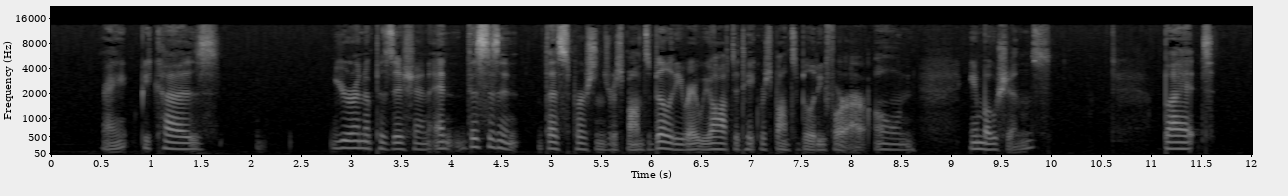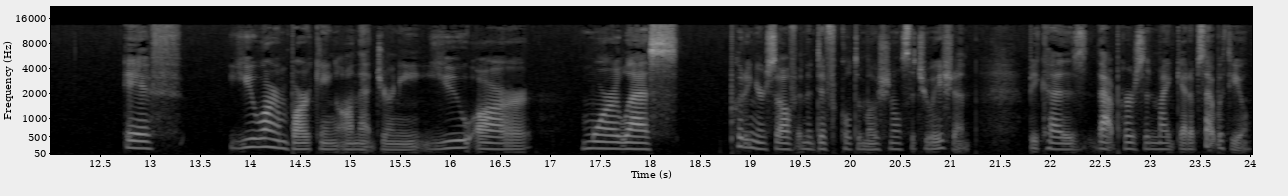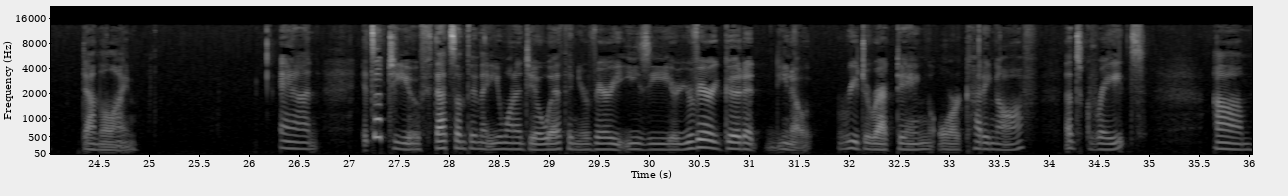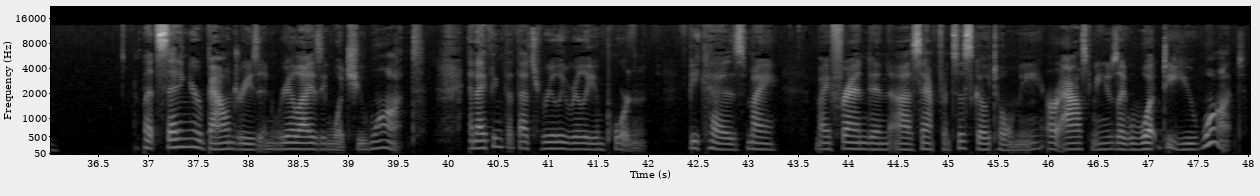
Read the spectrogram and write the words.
right? Because you're in a position, and this isn't this person's responsibility, right? We all have to take responsibility for our own emotions. But if you are embarking on that journey, you are more or less putting yourself in a difficult emotional situation because that person might get upset with you down the line. And it's up to you if that's something that you want to deal with and you're very easy or you're very good at, you know, redirecting or cutting off. That's great. Um, but setting your boundaries and realizing what you want. And I think that that's really, really important because my my friend in uh, San Francisco told me or asked me, he was like, What do you want?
